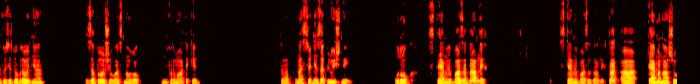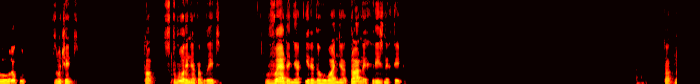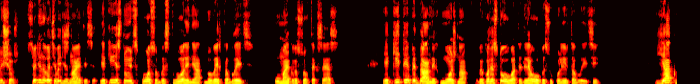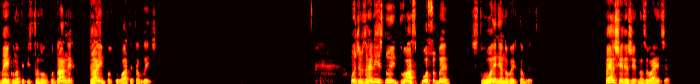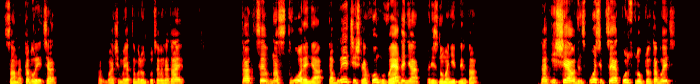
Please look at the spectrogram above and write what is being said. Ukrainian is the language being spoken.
Друзі, доброго дня. Запрошую вас на урок інформатики. Так, у нас сьогодні заключний урок з теми база даних. З теми база даних. Так, а тема нашого уроку звучить так: створення таблиць, введення і редагування даних різних типів. Так, ну що ж, сьогодні на уроці ви дізнаєтеся, які існують способи створення нових таблиць у Microsoft Access, які типи даних можна використовувати для опису полів таблиці, як виконати підстановку даних та імпортувати таблиці. Отже, взагалі існують два способи створення нових таблиць. Перший режим називається саме таблиця. Так, бачимо, як на малюнку це виглядає. Так, це в нас створення таблиці шляхом введення різноманітних даних. Так, і ще один спосіб це конструктор таблиць.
